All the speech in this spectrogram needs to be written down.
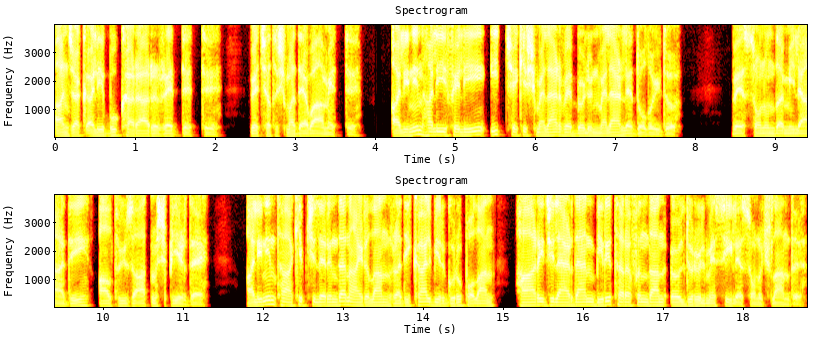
Ancak Ali bu kararı reddetti ve çatışma devam etti. Ali'nin halifeliği iç çekişmeler ve bölünmelerle doluydu. Ve sonunda miladi 661'de Ali'nin takipçilerinden ayrılan radikal bir grup olan haricilerden biri tarafından öldürülmesiyle sonuçlandı.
